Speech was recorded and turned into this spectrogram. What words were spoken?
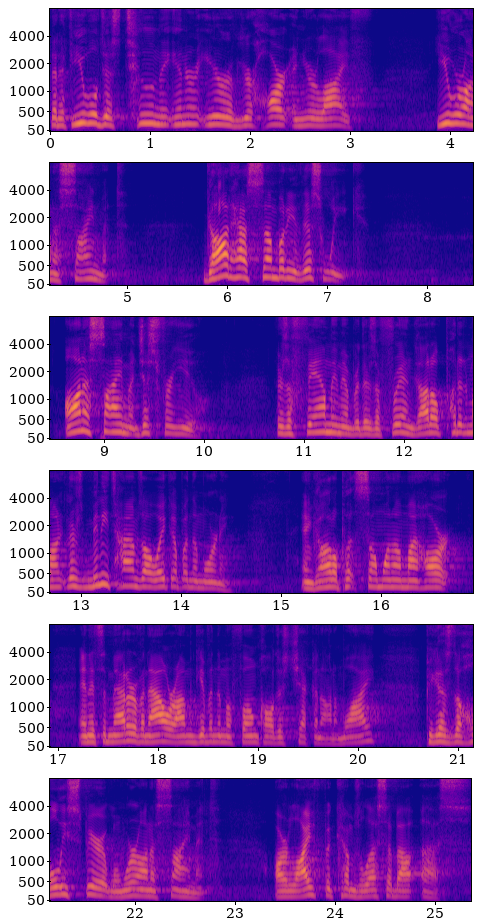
That if you will just tune the inner ear of your heart and your life, you were on assignment. God has somebody this week on assignment just for you. There's a family member, there's a friend. God will put it on. There's many times I'll wake up in the morning and God will put someone on my heart. And it's a matter of an hour, I'm giving them a phone call, just checking on them. Why? Because the Holy Spirit, when we're on assignment, our life becomes less about us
